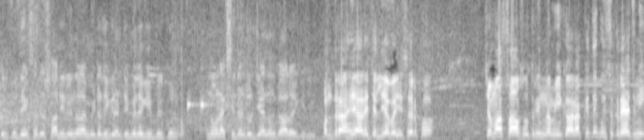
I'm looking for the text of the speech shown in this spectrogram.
ਬਿਲਕੁਲ ਦੇਖ ਸਕਦੇ ਹੋ ਸਾਰੀ ਰੀਨਲ ਮੀਟਰ ਦੀ ਗਾਰੰਟੀ ਮਿਲੇਗੀ ਬਿਲਕੁਲ ਨੋਨ ਐਕਸੀਡੈਂਟਲ ਜੈਨੂਨ ਕਾਰ ਹੋਏਗੀ ਜੀ। 15000 ਇਹ ਚੱਲਿਆ ਬਾਈ ਜੀ ਸਿਰਫ। ਜਮਾ ਸਾਫ਼ ਸੁਥਰੀ ਨਵੀਂ ਕਾਰ ਆ ਕਿਤੇ ਕੋਈ ਸਕ੍ਰੈਚ ਨਹੀਂ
